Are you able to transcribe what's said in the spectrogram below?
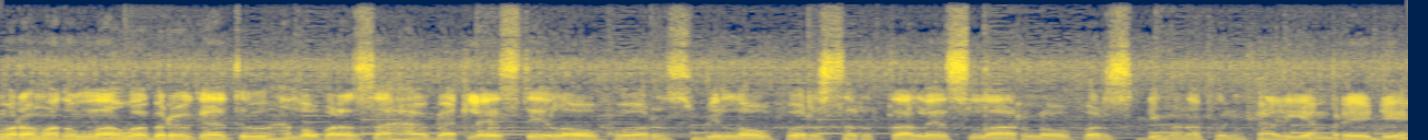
warahmatullahi wabarakatuh. Halo para sahabat Lesti Lovers, Belovers, serta Leslar Lovers di mana pun kalian berada.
